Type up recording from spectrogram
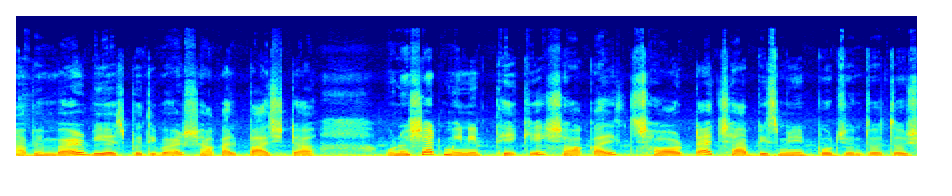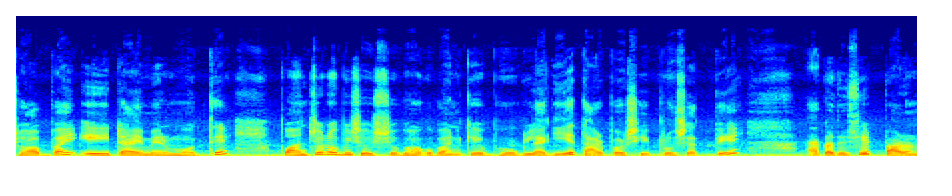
নভেম্বর, বৃহস্পতিবার সকাল পাঁচটা উনষাট মিনিট থেকে সকাল ছটা ছাব্বিশ মিনিট পর্যন্ত। তো সবাই এই টাইমের মধ্যে পঞ্চরবি শস্য ভগবানকে ভোগ লাগিয়ে তারপর সেই প্রসাদ পেয়ে একাদশীর পালন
